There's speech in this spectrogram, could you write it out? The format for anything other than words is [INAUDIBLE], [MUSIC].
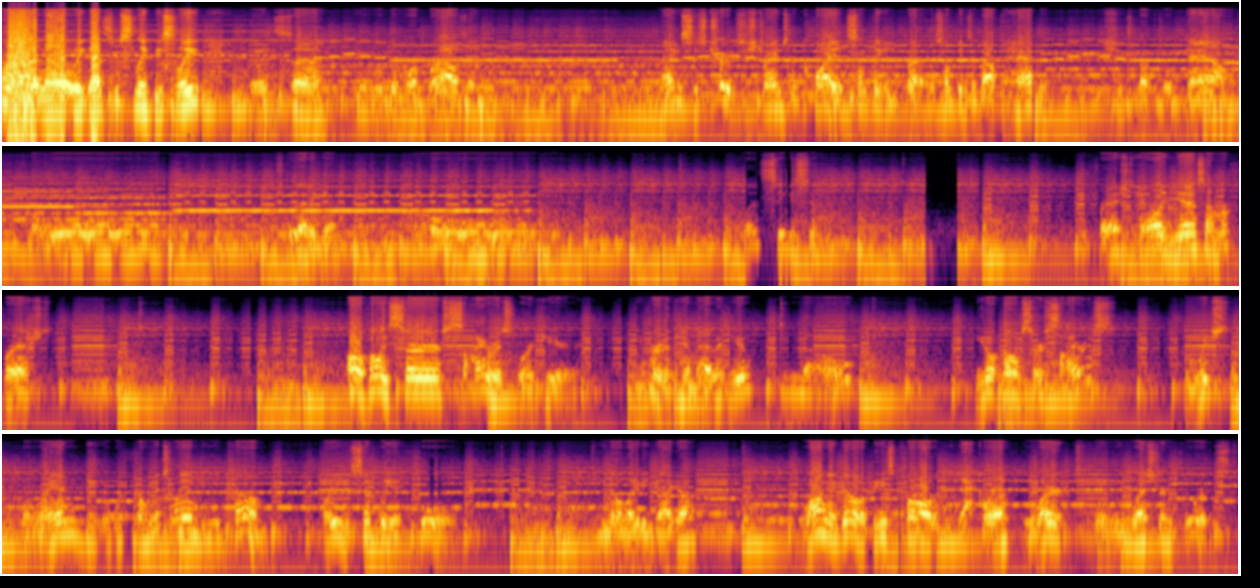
Alright, now that we got some sleepy sleep, let's uh, do a little bit more browsing. Magus's troops are strangely quiet. Something about something's about to happen. Shit's about to go down. Oh, let's do that again. Oh, let's see. See. Refreshed? Hell yes, I'm refreshed. Oh, if only Sir Cyrus were here. You've heard of him, haven't you? No. You don't know Sir Cyrus? From which the land do, from which land do you come? Or are you simply a fool? Do you know Lady Gaga? Long ago, a beast called Yakra lurked in the western forest.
